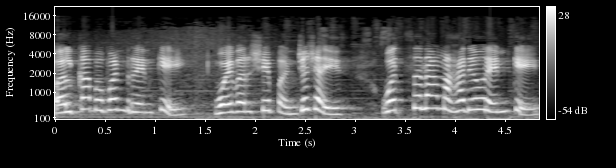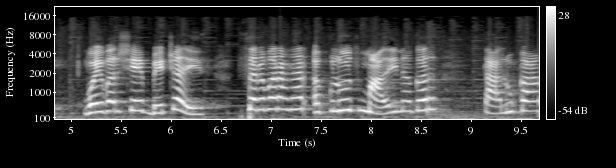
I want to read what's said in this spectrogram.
अलका बबन रेनके वयवर्षे पंचेचाळीस वत्सला महादेव रेनके वयवर्षे बेचाळीस सर्व राहणार अकलूज माळीनगर तालुका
